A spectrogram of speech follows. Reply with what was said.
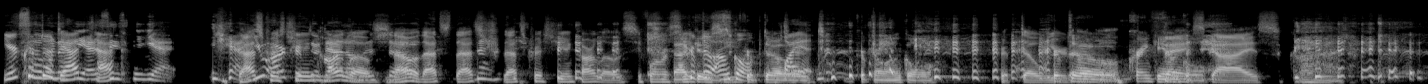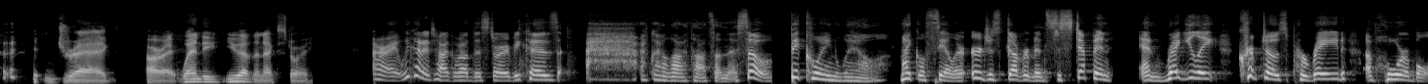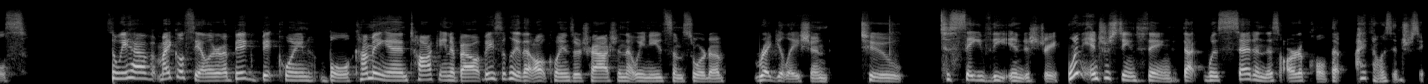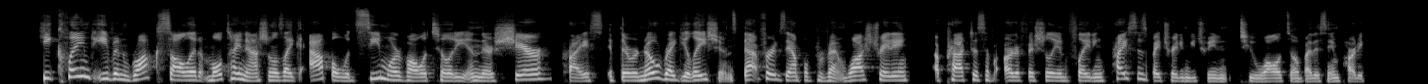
You're crypto dad, Zach. Yeah. Yeah, that's you Christian are Carlo. No, that's that's that's Christian Carlos, former crypto uncle. Crypto, Quiet. Crypto uncle. Crypto weird crypto uncle. Cranky Thanks, uncle. guys. God. Getting dragged. All right, Wendy, you have the next story. All right, we got to talk about this story because ah, I've got a lot of thoughts on this. So, Bitcoin whale Michael Saylor urges governments to step in and regulate crypto's parade of horribles. So we have Michael Saylor, a big Bitcoin bull, coming in talking about basically that altcoins are trash and that we need some sort of regulation to to save the industry. One interesting thing that was said in this article that I thought was interesting he claimed even rock solid multinationals like Apple would see more volatility in their share price if there were no regulations that, for example, prevent wash trading, a practice of artificially inflating prices by trading between two wallets owned by the same party.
